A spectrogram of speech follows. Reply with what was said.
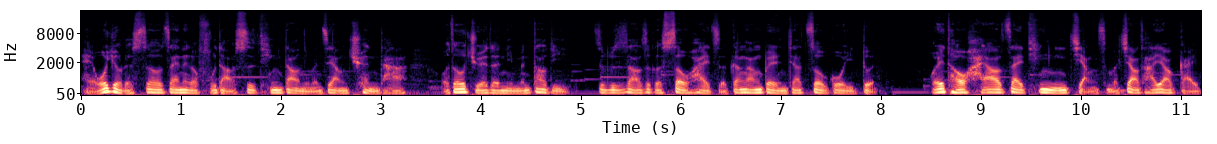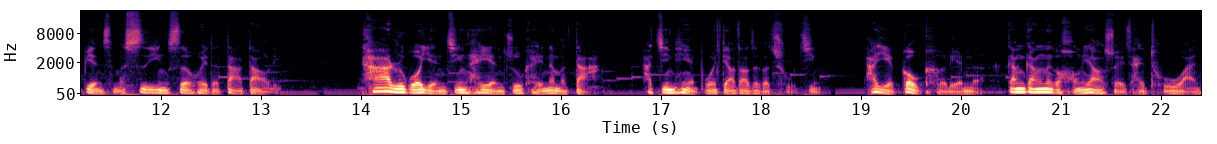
嘿，我有的时候在那个辅导室听到你们这样劝他，我都觉得你们到底知不知道这个受害者刚刚被人家揍过一顿，回头还要再听你讲什么叫他要改变什么适应社会的大道理。他如果眼睛黑眼珠可以那么大，他今天也不会掉到这个处境，他也够可怜了。刚刚那个红药水才涂完，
